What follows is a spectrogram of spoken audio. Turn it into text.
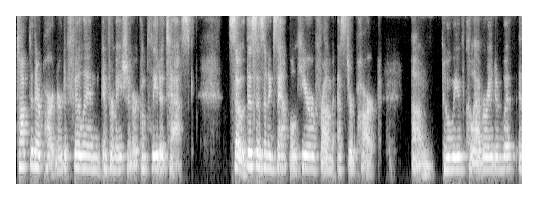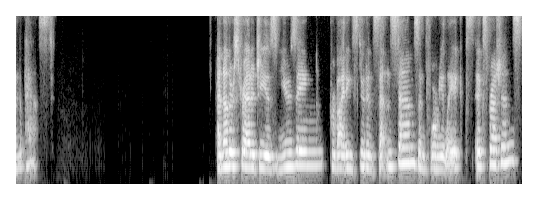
talk to their partner to fill in information or complete a task. So this is an example here from Esther Park, um, who we've collaborated with in the past. Another strategy is using, providing students sentence stems and formulaic expressions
